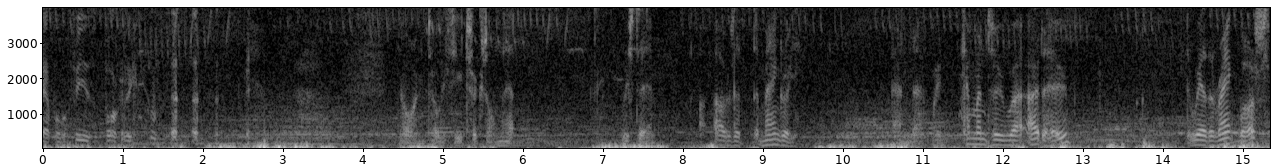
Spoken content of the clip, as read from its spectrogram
The fears and pocketing. Oh, I can tell a few tricks on that. We used to, I was at the and uh, we'd come into uh, to where the rank was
